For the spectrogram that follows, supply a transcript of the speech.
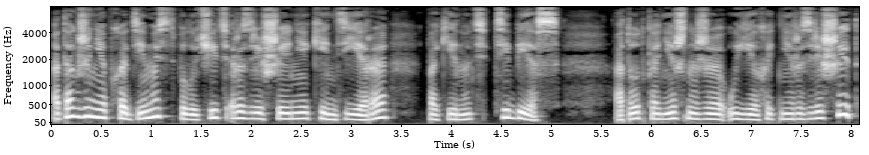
а также необходимость получить разрешение Кендьера покинуть Тибес, а тот, конечно же, уехать не разрешит,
